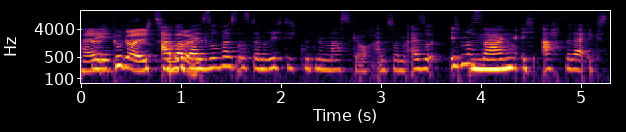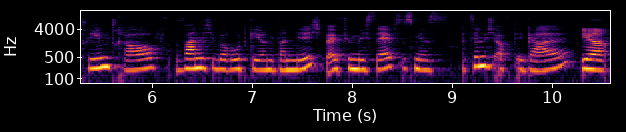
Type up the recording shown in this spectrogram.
halt, Nee. ich gucke auch nicht zurück. Aber bei sowas ist dann richtig gut, eine Maske auch anzuhaben. Also ich muss Mhm. sagen, ich achte da extrem drauf, wann ich über Rot gehe und wann nicht, weil für mich selbst ist mir es ziemlich oft egal. ja,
